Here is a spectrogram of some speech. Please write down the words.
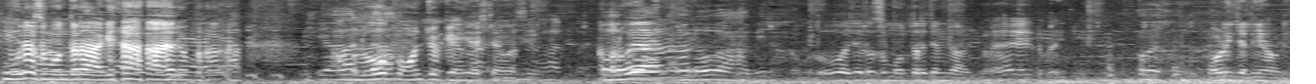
ਪੂਰਾ ਸਮੁੰਦਰ ਆ ਗਿਆ ਹਾਏ ਰੱਬਾ ਯਾਰ ਲੋ ਪਹੁੰਚ ਚੁੱਕੇ ਹਾਂ ਇਸ ਟਾਈਮ ਅਸੀਂ। ਅਮਰੋ ਆ? ਲੋ ਆ ਵੀਰ। ਲੋ ਚਲੋ ਸਮੁੰਦਰ ਚ ਨਾਲ ਓਏ ਹੋਏ। ਹੌਲੀ ਚੱਲੀ ਹੌਲੀ।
